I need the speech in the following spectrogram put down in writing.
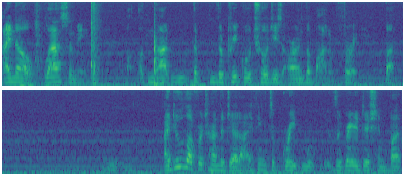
I know blasphemy. Uh, not the, the prequel trilogies are in the bottom three but i do love return of the jedi. I think it's a great it's a great addition but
